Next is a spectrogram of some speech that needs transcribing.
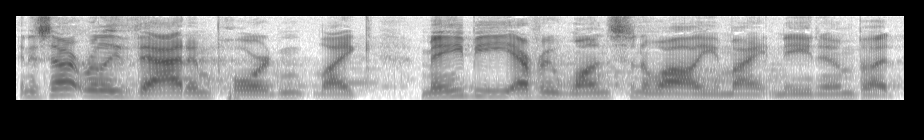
And it's not really that important. Like maybe every once in a while you might need him, but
